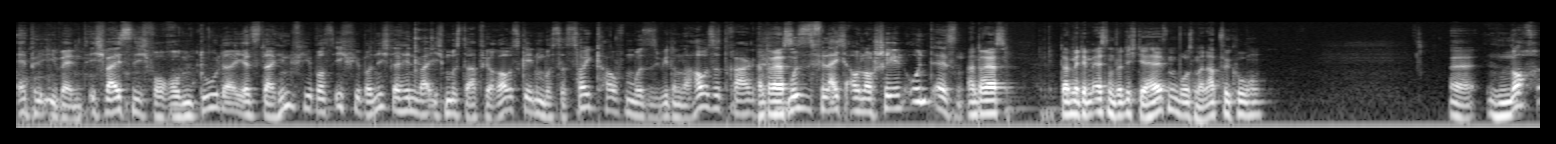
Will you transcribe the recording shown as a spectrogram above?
Apple-Event. Ich weiß nicht, warum du da jetzt dahin fieberst. Ich fieber nicht dahin, weil ich muss dafür rausgehen, muss das Zeug kaufen, muss es wieder nach Hause tragen, Andreas. muss es vielleicht auch noch schälen und essen. Andreas, dann mit dem Essen würde ich dir helfen. Wo ist mein Apfelkuchen? Äh, noch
